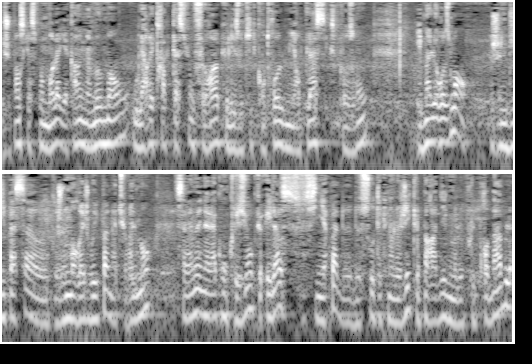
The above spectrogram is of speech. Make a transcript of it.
Et je pense qu'à ce moment-là, il y a quand même un moment où la rétractation fera que les outils de contrôle mis en place exploseront. Et malheureusement, je ne dis pas ça, euh, que je ne m'en réjouis pas naturellement, ça m'amène à la conclusion que, hélas, s'il n'y a pas de, saut technologique, le paradigme le plus probable,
